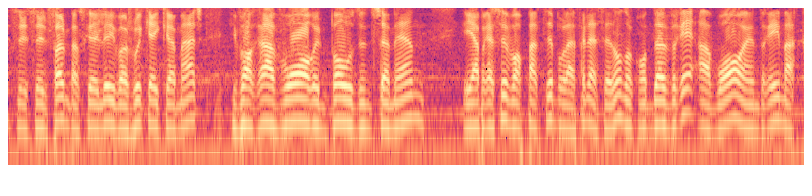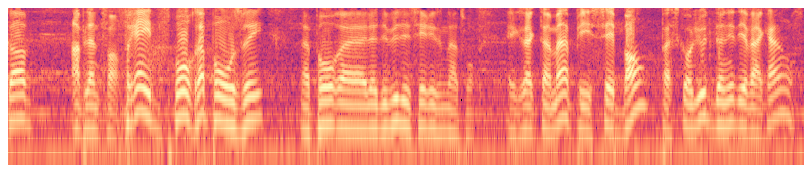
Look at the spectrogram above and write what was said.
C'est- le fun parce que là, il va jouer quelques matchs. Il va avoir une pause d'une semaine. Et après ça, il va repartir pour la fin de la saison. Donc, on devrait avoir Andrei Markov En pleine forme. frais et dispo, reposé euh, pour euh, le début des séries éliminatoires. Exactement. Puis c'est bon parce qu'au lieu de donner des vacances,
